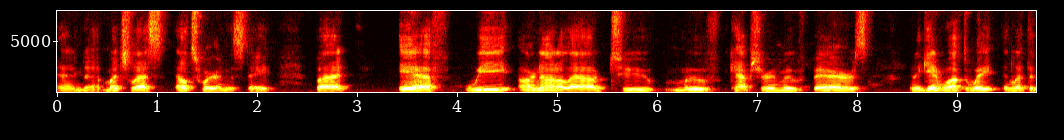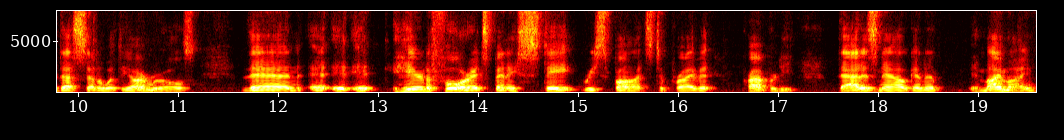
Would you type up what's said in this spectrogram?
and uh, much less elsewhere in the state. But if we are not allowed to move, capture and move bears, and again, we'll have to wait and let the dust settle with the arm rules, then uh, it, it heretofore, it's been a state response to private property. That is now going to, in my mind,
